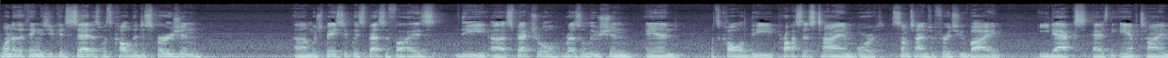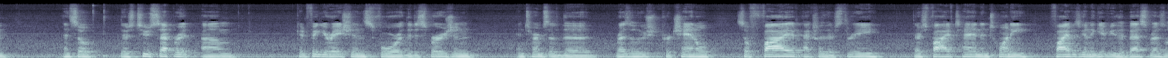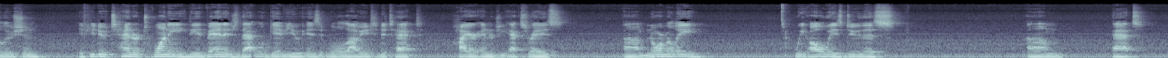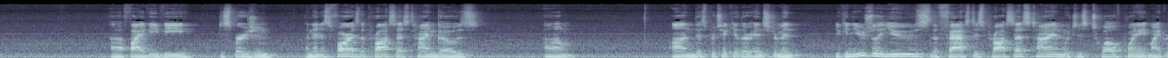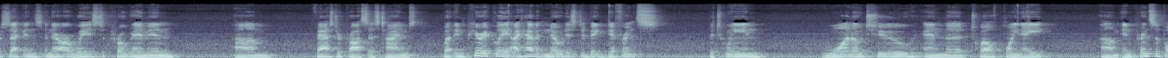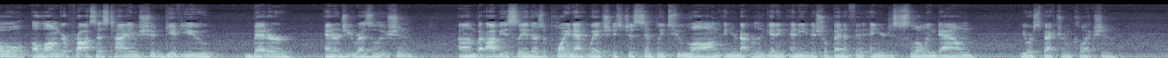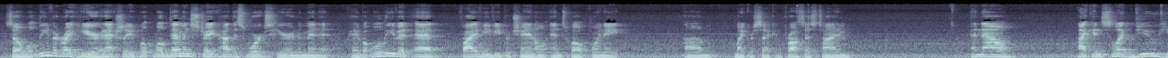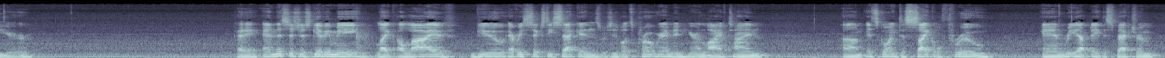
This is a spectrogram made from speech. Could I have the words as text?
one of the things you can set is what's called the dispersion, um, which basically specifies the uh, spectral resolution and what's called the process time, or sometimes referred to by EDAX as the amp time. And so there's two separate um, configurations for the dispersion in terms of the resolution per channel. So five, actually there's three, there's 5, 10, and 20. 5 is going to give you the best resolution. If you do 10 or 20, the advantage that will give you is it will allow you to detect higher energy x-rays. Um, normally, we always do this um, at uh, 5 EV dispersion. And then as far as the process time goes, um, on this particular instrument, you can usually use the fastest process time, which is 12.8 microseconds, and there are ways to program in um, faster process times. But empirically, I haven't noticed a big difference between 102 and the 12.8. Um, in principle, a longer process time should give you better energy resolution, um, but obviously there's a point at which it's just simply too long and you're not really getting any additional benefit and you're just slowing down your spectrum collection. So we'll leave it right here and actually we'll, we'll demonstrate how this works here in a minute, okay, but we'll leave it at 5 EV per channel and 12.8 um, microsecond process time. And now I can select view here. Okay, and this is just giving me like a live view every 60 seconds, which is what's programmed in here in live time. Um, it's going to cycle through and re-update the spectrum.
